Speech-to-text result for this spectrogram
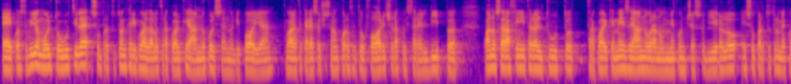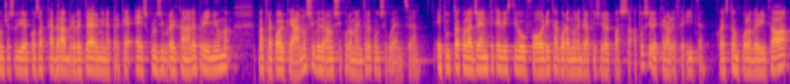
e questo video è molto utile, soprattutto anche riguardarlo tra qualche anno col senno di poi. Eh. Guardate che adesso ci sono ancora tutti euforici ad acquistare il dip, quando sarà finita del tutto, tra qualche mese e anno, ora non mi è concesso dirlo, e soprattutto non mi è concesso dire cosa accadrà a breve termine, perché è esclusivo del canale premium, ma tra qualche anno si vedranno sicuramente le conseguenze. E tutta quella gente che investiva euforica guardando i grafici del passato si leccherà le ferite. Questa è un po' la verità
